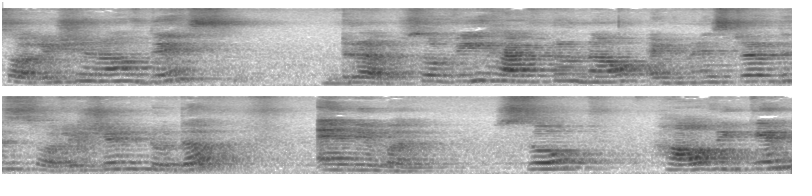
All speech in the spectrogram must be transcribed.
solution of this drug. So we have to now administer this solution to the animal. So how we can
